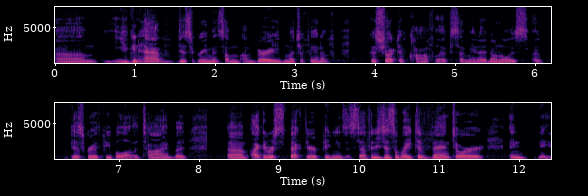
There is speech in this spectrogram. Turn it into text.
Um, you can have disagreements. I'm, I'm very much a fan of constructive conflicts. I mean, I don't always uh, disagree with people all the time, but um, I can respect their opinions and stuff. And it's just a way to vent or and eh,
